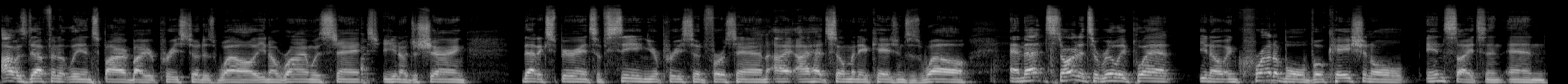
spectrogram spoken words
I was definitely inspired by your priesthood as well. You know, Ryan was saying, you know, just sharing that experience of seeing your priesthood firsthand. I, I had so many occasions as well. And that started to really plant, you know, incredible vocational insights and and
